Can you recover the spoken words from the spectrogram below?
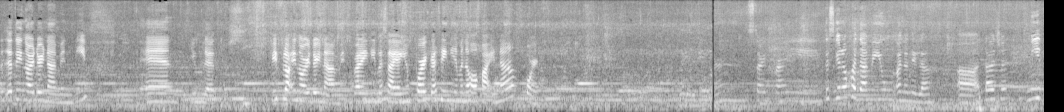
Tapos, ito yung order namin, beef, and yung lettuce. Beef lang in order namin para hindi masayang yung pork kasi hindi naman ako kain ng pork. Start frying. Tapos ganun kadami yung ano nila, uh, tawag dyan, meat.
